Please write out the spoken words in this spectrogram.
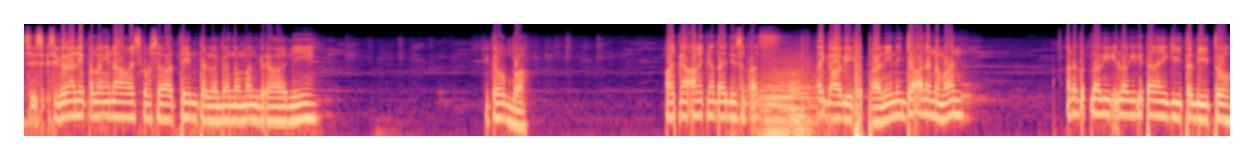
Si, si, si Granny pa lang inaka-score sa atin. Talaga naman, Granny. Ikaw ba? Akit nga, akit nga tayo dito sa taas. Ay, gagi ka, Granny. Nandiyan ka na naman. Ano ba't lagi, lagi kita nakikita dito?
